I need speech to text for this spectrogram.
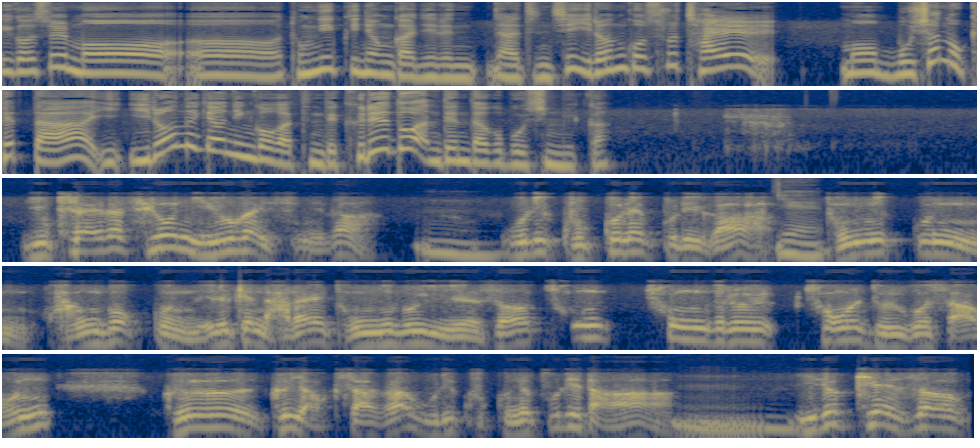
이것을 뭐, 어, 독립기념관이라든지 이런 곳으로 잘 뭐 모셔놓겠다 이, 런 의견인 것 같은데 그래도 안 된다고 보십니까? 육사에다 세운 이유가 있습니다. 음. 우리 국군의 뿌리가 예. 독립군, 광복군 이렇게 나라의 독립을 위해서 총 총들을 총을 들고 싸운 그, 그 역사가 우리 국군의 뿌리다. 음. 이렇게 해서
